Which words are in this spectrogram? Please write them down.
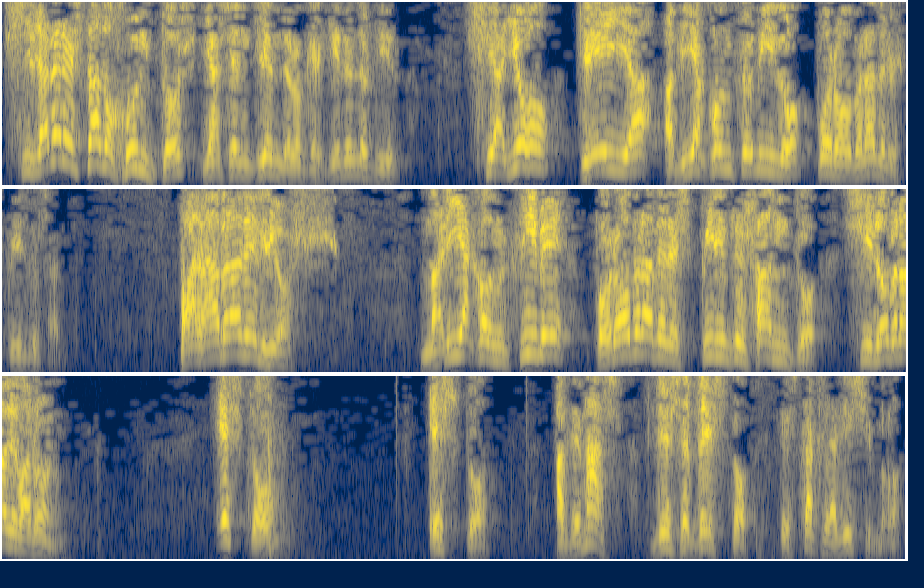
Sin haber estado juntos, ya se entiende lo que quiere decir, se halló que ella había concebido por obra del Espíritu Santo. Palabra de Dios. María concibe por obra del Espíritu Santo, sin obra de varón. Esto, esto, además de ese texto que está clarísimo,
